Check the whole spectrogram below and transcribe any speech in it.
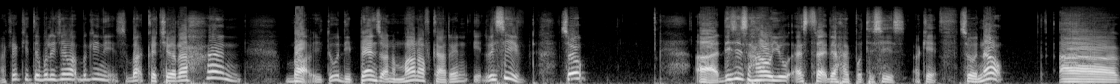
Maka kita boleh jawab begini sebab kecerahan bulb itu depends on amount of current it received. So uh, this is how you extract the hypothesis okay? So now uh,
